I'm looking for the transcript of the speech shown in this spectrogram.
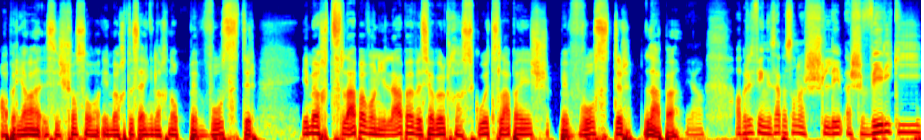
aber ja, es ist schon so. Ich möchte das eigentlich noch bewusster. Ich möchte das Leben, das ich lebe, weil es ja wirklich ein gutes Leben ist, bewusster leben. Ja, aber ich finde es eben so eine, schli- eine schwierige,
